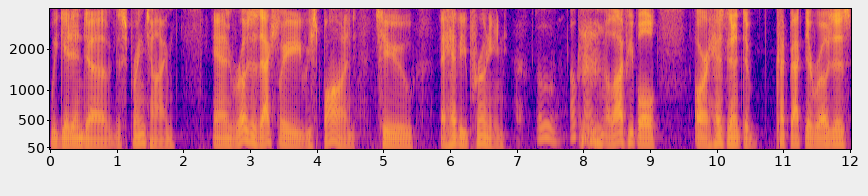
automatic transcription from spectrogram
we get into the springtime. and roses actually respond to a heavy pruning. Ooh, okay. a lot of people are hesitant to cut back their roses,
